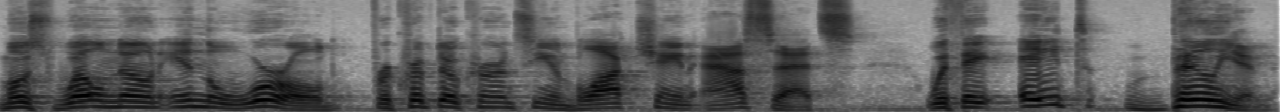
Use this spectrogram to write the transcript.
most well known in the world for cryptocurrency and blockchain assets, with a $8 billion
